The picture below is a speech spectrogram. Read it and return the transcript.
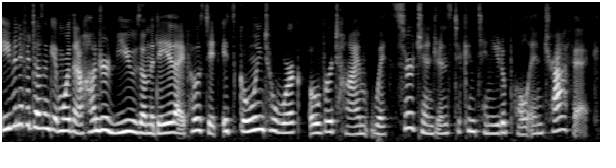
Even if it doesn't get more than 100 views on the day that I post it, it's going to work over time with search engines to continue to pull in traffic.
